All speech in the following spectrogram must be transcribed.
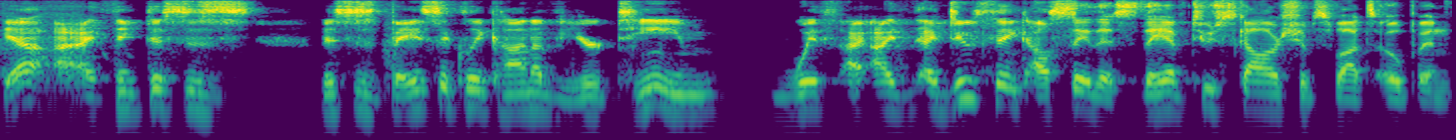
yeah, I think this is this is basically kind of your team with I, I, I do think I'll say this: they have two scholarship spots open.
